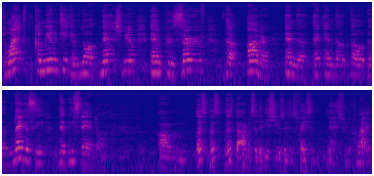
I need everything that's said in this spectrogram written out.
black community in North Nashville, and preserve the honor and the and, and the, the the legacy that we stand on. Um, let's let's let's dive into the issues that is facing Nashville. Right.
